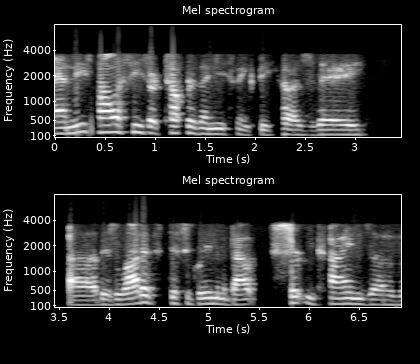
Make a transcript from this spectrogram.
And these policies are tougher than you think because they uh, there's a lot of disagreement about certain kinds of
